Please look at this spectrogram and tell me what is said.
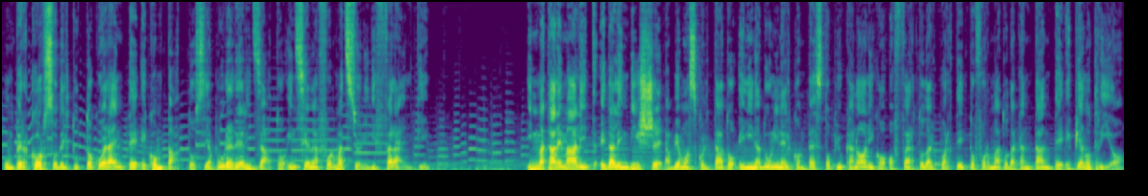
un percorso del tutto coerente e compatto sia pure realizzato insieme a formazioni differenti. In Matane Malit e Alendisce abbiamo ascoltato Elina Duni nel contesto più canonico offerto dal quartetto formato da cantante e piano trio.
